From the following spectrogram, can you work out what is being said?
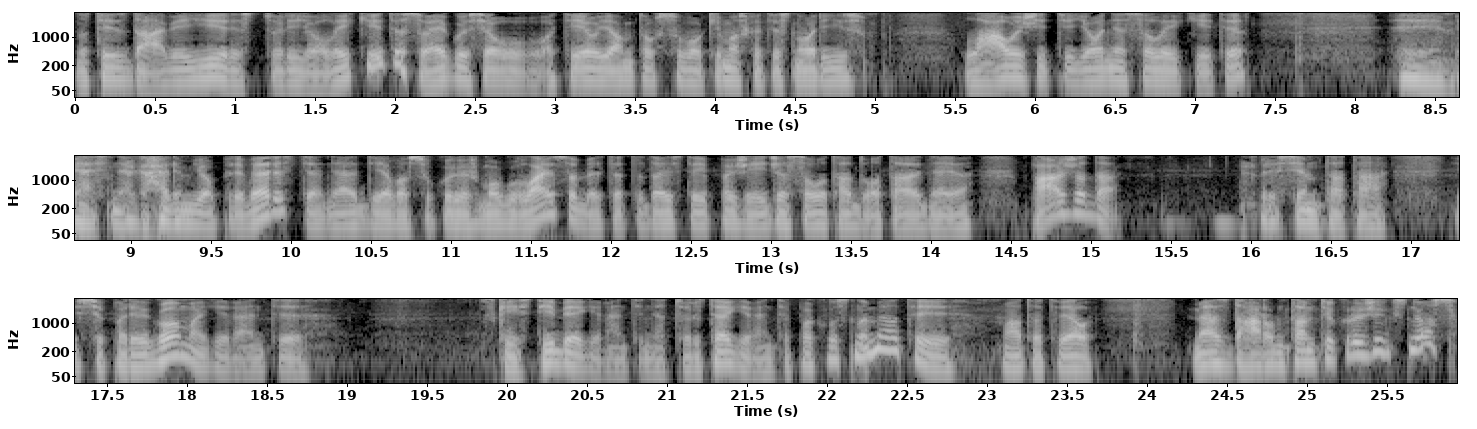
nu tai jis davė jį ir jis turi jo laikytis, o jeigu jis jau atėjo jam toks suvokimas, kad jis nori jį laužyti, jo nesilaikyti, e, mes negalim jo priversti, ne Dievas sukūrė žmogų laisvą, bet tada jis tai pažeidžia savo tą duotą ne, pažadą, prisimta tą įsipareigomą gyventi skaistybėje, gyventi neturite, gyventi paklusnume, tai matot vėl, mes darom tam tikrus žingsnius,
